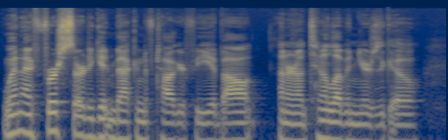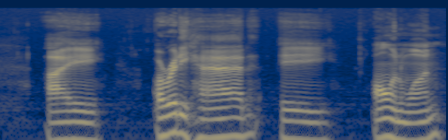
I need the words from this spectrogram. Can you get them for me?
When I first started getting back into photography about, I don't know, 10, 11 years ago, I already had a all-in-one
